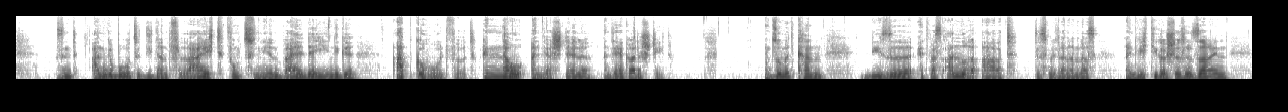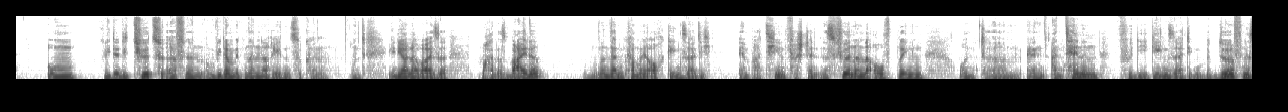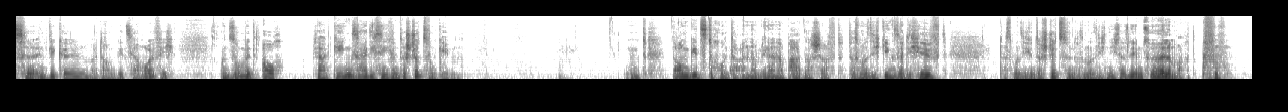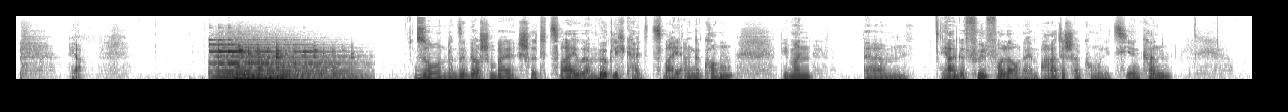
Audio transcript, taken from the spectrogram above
sind Angebote, die dann vielleicht funktionieren, weil derjenige abgeholt wird, genau an der Stelle, an der er gerade steht. Und somit kann diese etwas andere Art des Miteinanders ein wichtiger Schlüssel sein, um wieder die Tür zu öffnen, um wieder miteinander reden zu können. Und idealerweise machen das beide. Und dann kann man ja auch gegenseitig Empathie und Verständnis füreinander aufbringen und ähm, Antennen für die gegenseitigen Bedürfnisse entwickeln, weil darum geht es ja häufig, und somit auch ja, gegenseitig sich Unterstützung geben. Und darum geht es doch unter anderem in einer Partnerschaft, dass man sich gegenseitig hilft, dass man sich unterstützt und dass man sich nicht das Leben zur Hölle macht. ja. So, und dann sind wir auch schon bei Schritt 2 oder Möglichkeit 2 angekommen, wie man ähm, ja, gefühlvoller oder empathischer kommunizieren kann.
